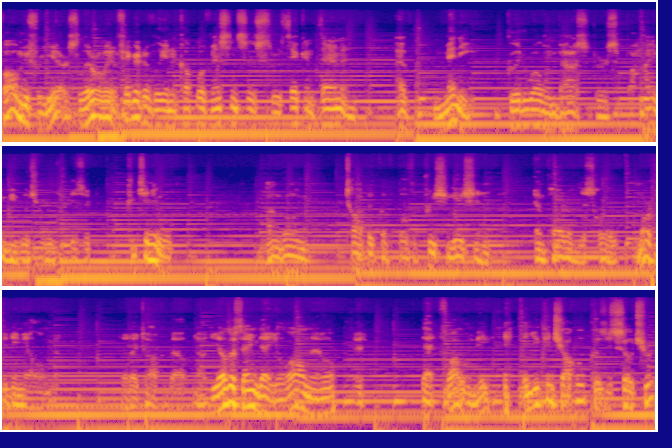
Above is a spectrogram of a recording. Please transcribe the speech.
followed me for years, literally and figuratively in a couple of instances through thick and thin, and have many goodwill ambassadors behind me, which is a continual ongoing topic of both appreciation and part of this whole marketing element that I talk about. Now, the other thing that you'll all know that follow me, and you can chuckle because it's so true.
